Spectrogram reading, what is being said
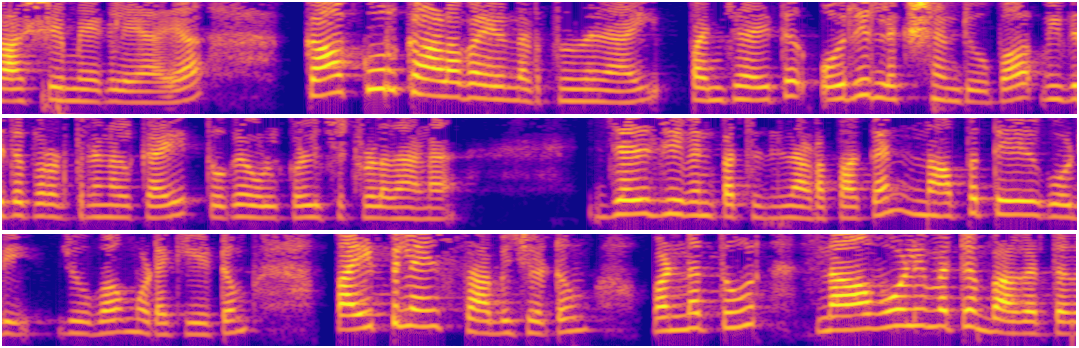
കാർഷിക മേഖലയായ കാക്കൂർ കാളവയൽ നടത്തുന്നതിനായി പഞ്ചായത്ത് ഒരു ലക്ഷം രൂപ വിവിധ പ്രവർത്തനങ്ങൾക്കായി തുക ഉൾക്കൊള്ളിച്ചിട്ടുള്ളതാണ്. ജൽജീവൻ പദ്ധതി നടപ്പാക്കാൻ നാൽപ്പത്തിയേഴ് കോടി രൂപ മുടക്കിയിട്ടും പൈപ്പ് ലൈൻ സ്ഥാപിച്ചിട്ടും വണ്ണത്തൂർ നാവോളിമറ്റം ഭാഗത്ത്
